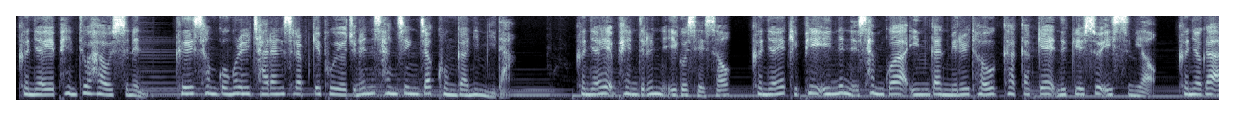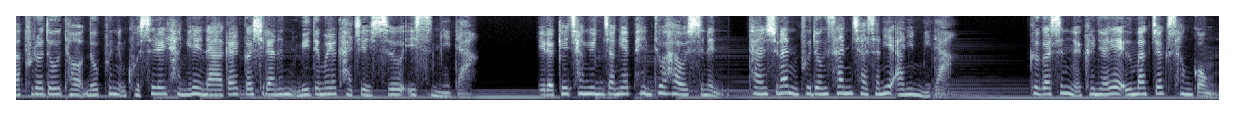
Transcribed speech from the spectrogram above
그녀의 펜트하우스는 그 성공을 자랑스럽게 보여주는 상징적 공간입니다. 그녀의 팬들은 이곳에서 그녀의 깊이 있는 삶과 인간미를 더욱 가깝게 느낄 수 있으며 그녀가 앞으로도 더 높은 곳을 향해 나아갈 것이라는 믿음을 가질 수 있습니다. 이렇게 장윤정의 펜트하우스는 단순한 부동산 자산이 아닙니다. 그것은 그녀의 음악적 성공,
